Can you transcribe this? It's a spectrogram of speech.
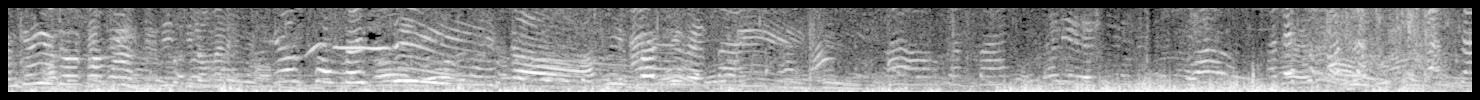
Anche io devo sapere, io sto vestita, mi bagni vestiti. Adesso passa tutti, basta.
